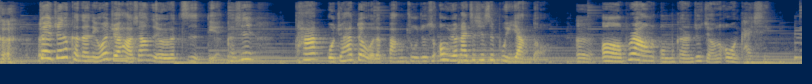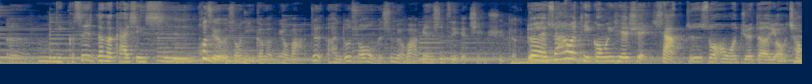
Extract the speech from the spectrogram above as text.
对，就是可能你会觉得好像有一个字典，可是他，我觉得他对我的帮助就是，哦，原来这些是不一样的哦。嗯哦，不然我们可能就讲说，哦，我很开心。嗯，嗯，你可是那个开心是，或者有的时候你根本没有办法，就是很多时候我们是没有办法辨识自己的情绪的。对，所以他会提供一些选项，就是说，哦，我觉得有充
